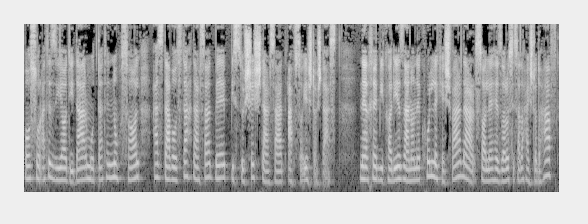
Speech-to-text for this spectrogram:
با سرعت زیادی در مدت 9 سال از 12 درصد به 26 درصد افزایش داشته است. نرخ بیکاری زنان کل کشور در سال 1387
